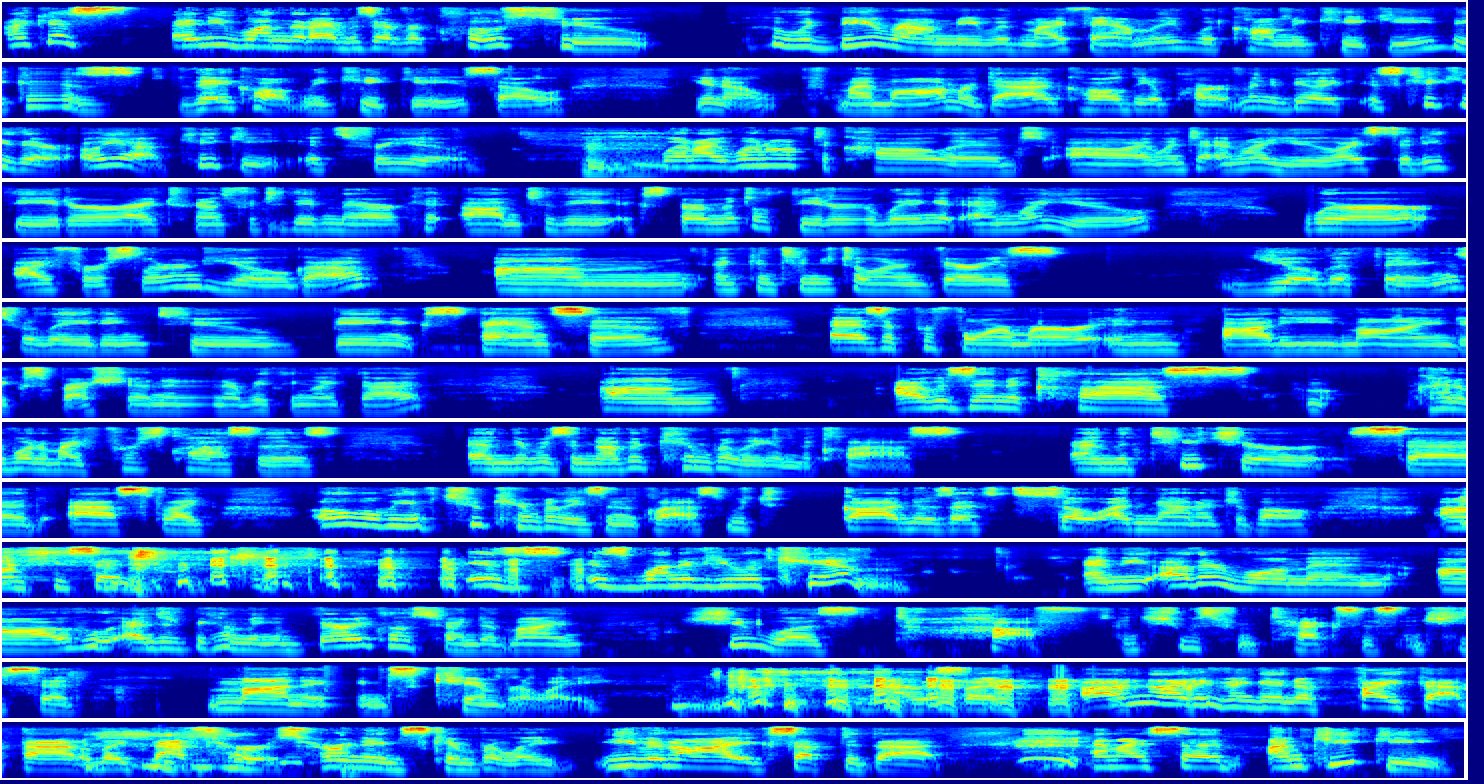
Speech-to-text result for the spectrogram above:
I guess anyone that I was ever close to who would be around me with my family would call me Kiki because they called me Kiki. So, you know, if my mom or dad called the apartment and be like, Is Kiki there? Oh, yeah, Kiki, it's for you. Mhm. When I went off to college, uh, I went to NYU. I studied theater. I transferred to the American um, to the experimental theater wing at NYU, where I first learned yoga um, and continued to learn various yoga things relating to being expansive as a performer in body, mind, expression, and everything like that. Um, I was in a class, kind of one of my first classes, and there was another Kimberly in the class. And the teacher said asked like oh well we have two kimberlys in the class which god knows that's so unmanageable. Um, she said is is one of you a kim? And the other woman uh, who ended up becoming a very close friend of mine she was tough and she was from texas and she said my name's kimberly and I was like, I'm not even going to fight that battle. Like, that's hers. Her name's Kimberly. Even I accepted that. And I said, I'm Kiki.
